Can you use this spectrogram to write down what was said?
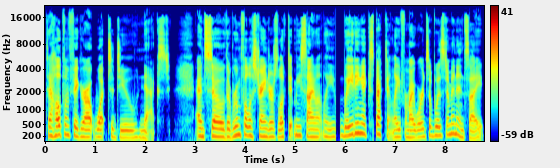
to help him figure out what to do next. And so the room full of strangers looked at me silently, waiting expectantly for my words of wisdom and insight.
